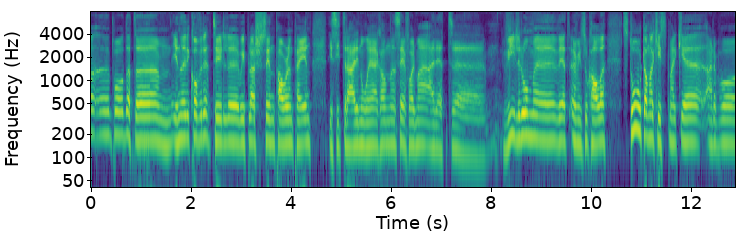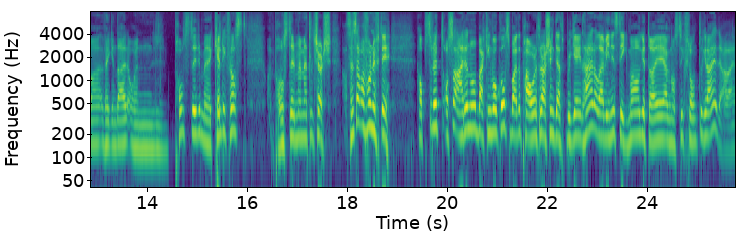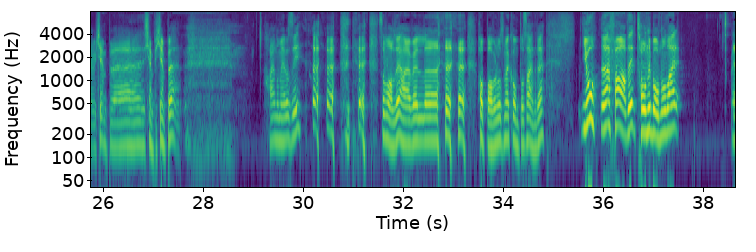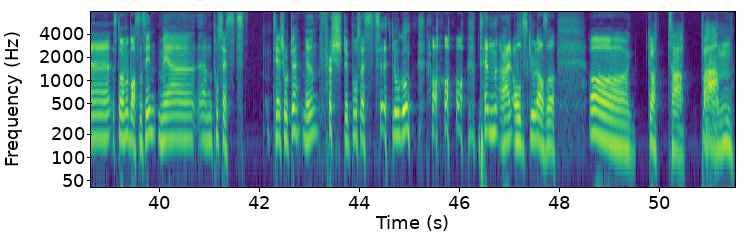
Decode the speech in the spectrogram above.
eh, på dette mm, innercoveret til eh, Whiplash sin Power and Pain. De sitter her i noe jeg kan se for meg er et eh, hvilerom eh, ved et øvingslokale. Stort anarkistmerke er det på veggen der, og en poster med Celtic Frost og en poster med Metal Church. Jeg syns jeg var fornuftig. Absolutt. Og så er det noe backing vocals by The Power Thrashing Death Brigade her, og det er Vinnie Stigma og gutta i Agnostic Front og greier. Ja, det er jo kjempe, kjempe, kjempe. Har jeg noe mer å si? Som vanlig har jeg vel uh, hoppa over noe som jeg kom på seinere. Jo, det er fader! Tony Bono der. Eh, står med bassen sin med en Possessed-T-skjorte med den første Possessed-logoen. den er old school, altså. Åh, Gottaban.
